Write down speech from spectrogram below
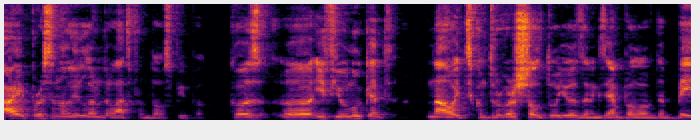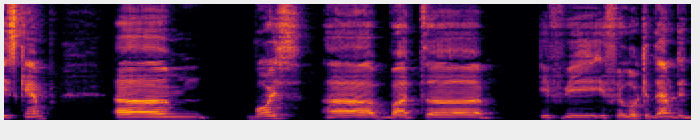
i personally learned a lot from those people because uh, if you look at now it's controversial to use an example of the Basecamp um, boys uh, but uh, if we if we look at them, they,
